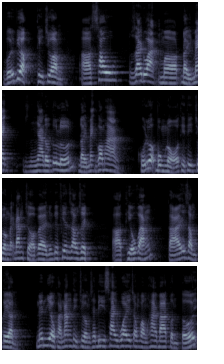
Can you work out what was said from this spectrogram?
Với việc thị trường à, sau giai đoạn mà đẩy mạnh nhà đầu tư lớn đẩy mạnh gom hàng khối lượng bùng nổ thì thị trường lại đang trở về những cái phiên giao dịch à, thiếu vắng cái dòng tiền nên nhiều khả năng thị trường sẽ đi sideways trong vòng 2-3 tuần tới.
